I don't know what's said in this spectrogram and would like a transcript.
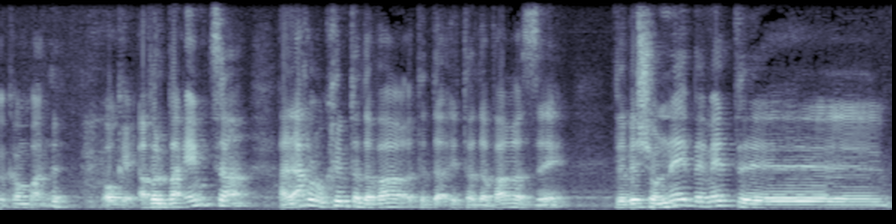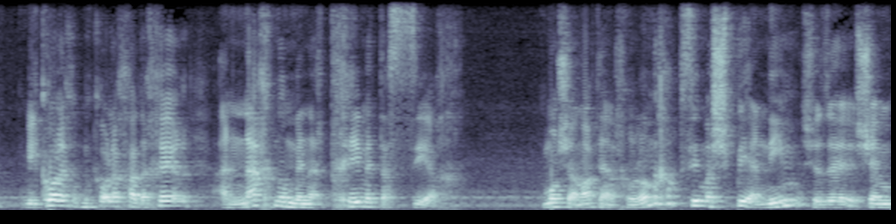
וכמובן. אוקיי, אבל באמצע אנחנו לוקחים את הדבר, את הדבר הזה, ובשונה באמת אה, מכל, מכל אחד אחר, אנחנו מנתחים את השיח. כמו שאמרתי, אנחנו לא מחפשים משפיענים, שזה שם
